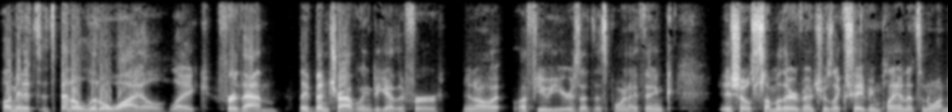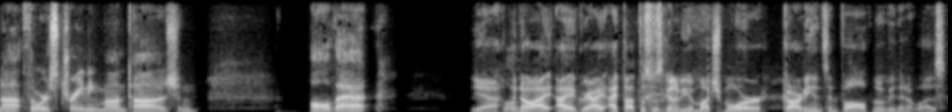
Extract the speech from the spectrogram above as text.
Well, I mean, it's it's been a little while, like for them. They've been traveling together for you know a, a few years at this point. I think it shows some of their adventures, like saving planets and whatnot. Thor's training montage and all that. Yeah, Well- but no, I, I agree. I, I thought this was going to be a much more Guardians involved movie than it was.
